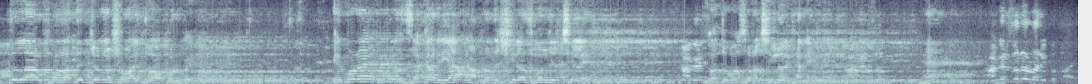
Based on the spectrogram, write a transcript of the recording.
আবদুল্লাহ আল ফাহাদের জন্য সবাই দোয়া করবেন। এরপরে জাকারিয়া, আপনাদের সিরাজগঞ্জের ছেলে, গত বছরও ছিল এখানে। হ্যাঁ? আগের বাড়ি কোথায়?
